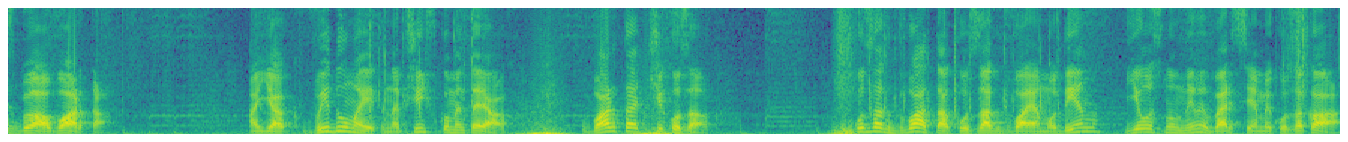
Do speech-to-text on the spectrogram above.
СБА Варта. А як ви думаєте, напишіть в коментарях: Варта чи Козак? Козак 2 та Козак 2М1 є основними версіями Козака,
